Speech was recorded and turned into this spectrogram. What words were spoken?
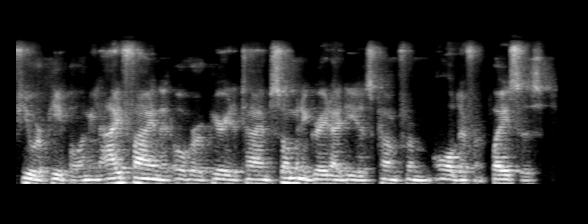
fewer people. I mean, I find that over a period of time, so many great ideas come from all different places.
